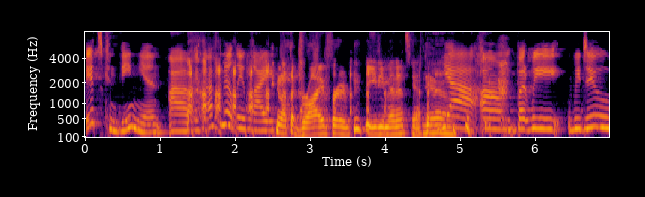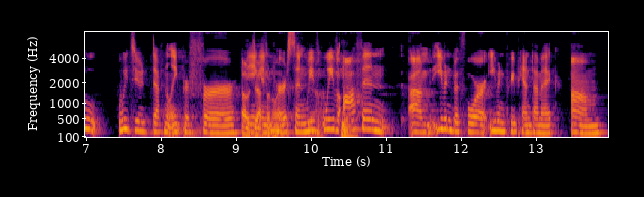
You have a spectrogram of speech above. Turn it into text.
it's convenient. Uh, we definitely like, You don't have to drive for 80 minutes. Yeah. Yeah. yeah um but we we do we do definitely prefer Oh, being in person we've Yeah. we've Yeah. often um even before even pre-pandemic um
